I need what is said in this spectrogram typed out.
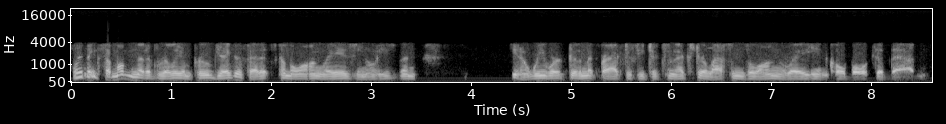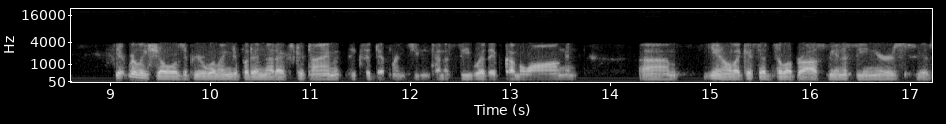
Well, I think some of them that have really improved. Jager Fettit's come a long ways. You know, he's been, you know, we worked with him at practice. He took some extra lessons along the way. He and Cole both did that it really shows if you're willing to put in that extra time. It makes a difference. You can kind of see where they've come along, and um, you know, like I said, Philip Ross being a senior has,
